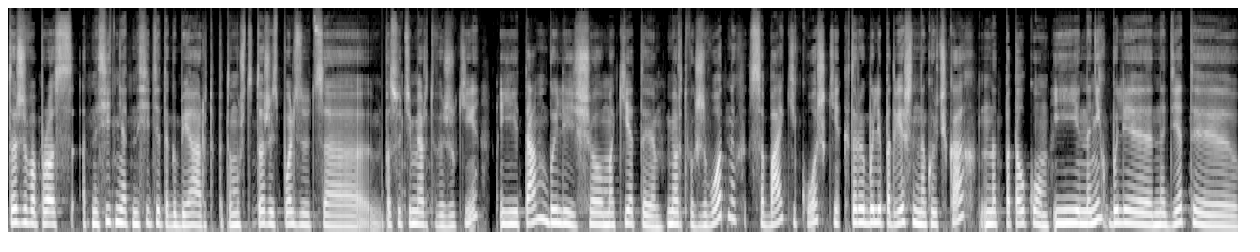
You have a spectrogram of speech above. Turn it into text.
Тоже вопрос, относить, не относить это к биарту, потому что тоже используются, по сути, мертвые жуки. И там были еще макеты мертвых животных с собаки, кошки, которые были подвешены на крючках над потолком, и на них были надеты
